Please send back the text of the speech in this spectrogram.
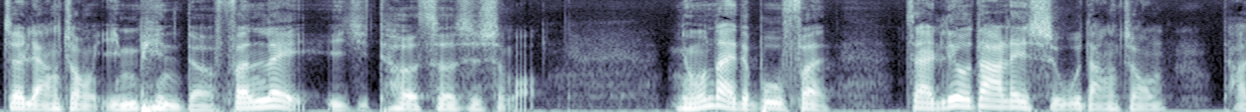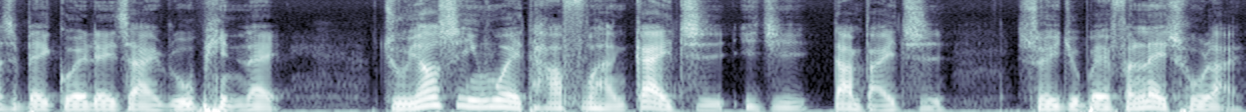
这两种饮品的分类以及特色是什么。牛奶的部分，在六大类食物当中，它是被归类在乳品类，主要是因为它富含钙质以及蛋白质。所以就被分类出来，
